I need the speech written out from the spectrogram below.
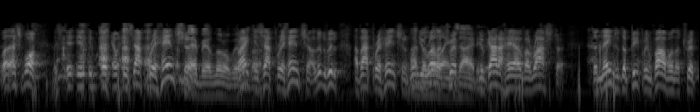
Well, that's more. It's, it, it, it, it's apprehension. Maybe a little bit. Right? of a- It's apprehension. A little bit of apprehension. When you a run a trip, anxiety you there. got to have a roster. The names of the people involved on the trip.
